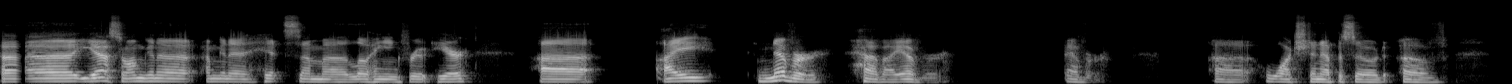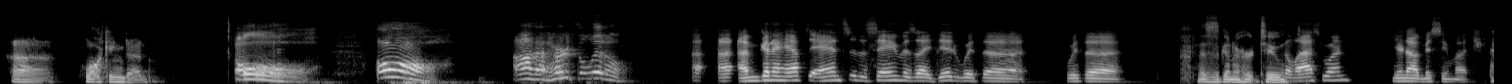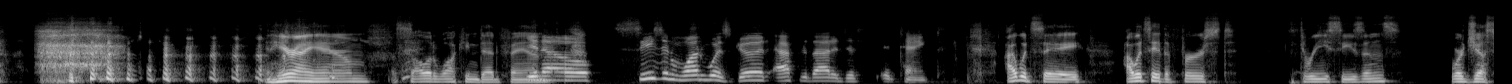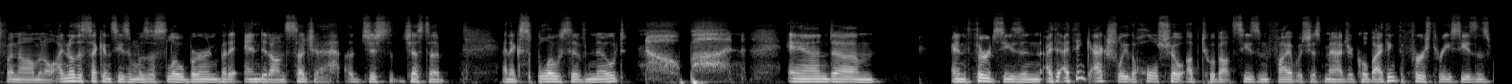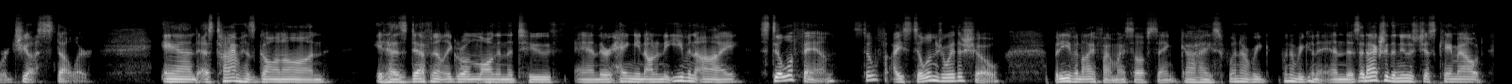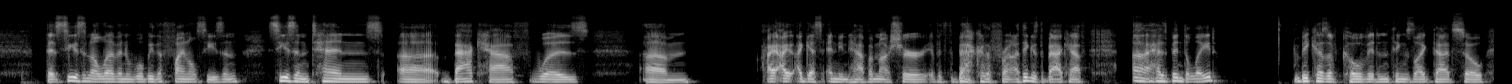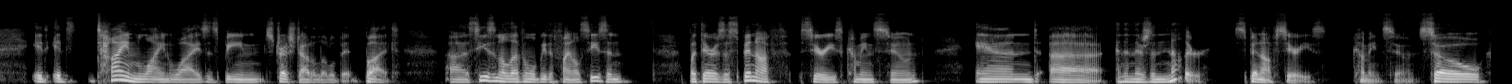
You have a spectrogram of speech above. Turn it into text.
Uh, yeah. So I'm gonna I'm gonna hit some uh, low hanging fruit here. Uh, I never have I ever, ever uh, watched an episode of uh, Walking Dead. Oh, oh, ah, oh, that hurts a little. I, am gonna have to answer the same as I did with uh with uh. This is gonna hurt too. The last one, you're not missing much. and here I am, a solid Walking Dead fan. You know, season one was good. After that, it just it tanked. I would say, I would say the first three seasons were just phenomenal. I know the second season was a slow burn, but it ended on such a, just just a an explosive note. No pun. And um, and third season, I, th- I think actually the whole show up to about season five was just magical, but I think the first three seasons were just stellar. And as time has gone on, it has definitely grown long in the tooth, and they're hanging on. And even I, still a fan, still I still enjoy the show, but even I find myself saying, "Guys, when are we when are we going to end this?" And actually, the news just came out that season 11 will be the final season. Season 10's uh, back half was, um, I, I, guess, ending half. I'm not sure if it's the back or the front. I think it's the back half. Uh, has been delayed because of COVID and things like that. So it, it's timeline wise, it's being stretched out a little bit. But uh, season 11 will be the final season. But there is a spin-off series coming soon, and uh, and then there's another spin-off series coming soon. So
